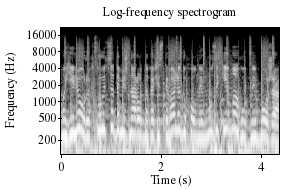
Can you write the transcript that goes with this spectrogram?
Магілёў рыхтуецца да міжнароднага фестывалю духоўнай музыкі магутны Божа.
